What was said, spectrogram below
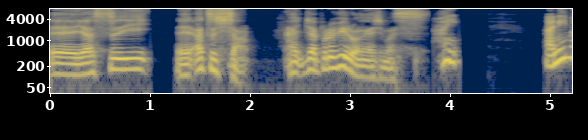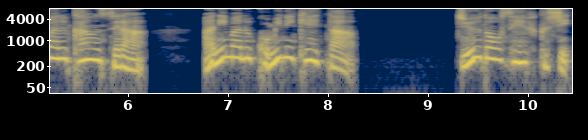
えー、安井、えー、厚さん。はい。じゃあ、プロフィールお願いします。はい。アニマルカウンセラー、アニマルコミュニケーター、柔道整復師、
